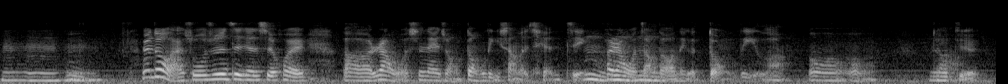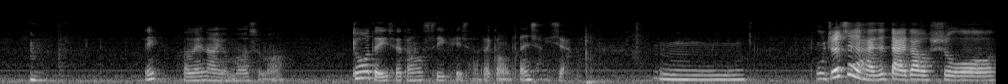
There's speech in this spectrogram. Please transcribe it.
嗯嗯嗯，因为对我来说，就是这件事会呃让我是那种动力上的前进，会让我找到那个动力了。嗯嗯，了解。嗯，哎，Helena 有没有什么多的一些东西可以想再跟我分享一下？嗯，我觉得这个还是带到说。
